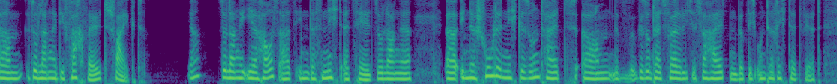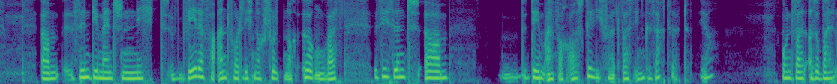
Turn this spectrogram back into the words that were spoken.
ähm, solange die Fachwelt schweigt solange Ihr Hausarzt Ihnen das nicht erzählt, solange äh, in der Schule nicht Gesundheit, ähm, gesundheitsförderliches Verhalten wirklich unterrichtet wird, ähm, sind die Menschen nicht weder verantwortlich noch schuld noch irgendwas. Sie sind ähm, dem einfach ausgeliefert, was ihnen gesagt wird, ja. Und was, also was,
